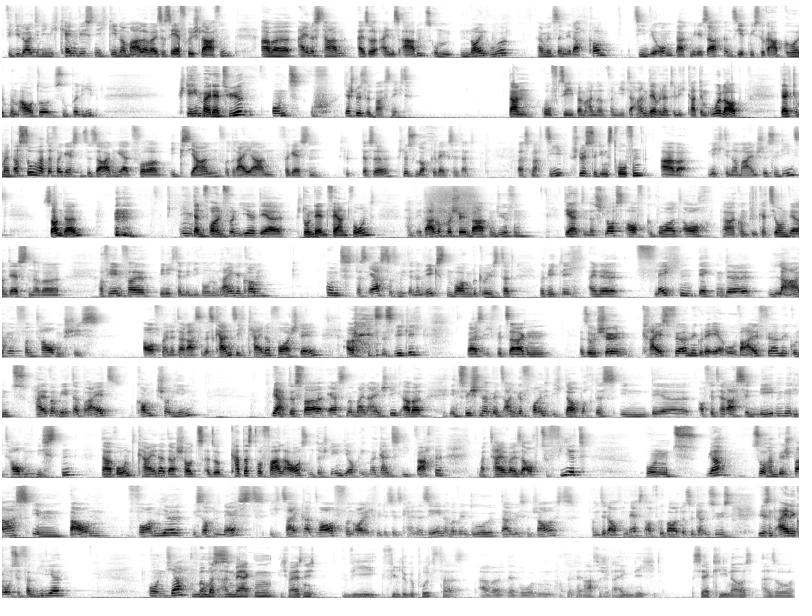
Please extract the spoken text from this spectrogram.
Für die Leute, die mich kennen, wissen, ich gehe normalerweise sehr früh schlafen. Aber eines Tages, also eines Abends um 9 Uhr, haben wir uns dann gedacht, komm, ziehen wir um, packen wir die Sachen. Sie hat mich sogar abgeholt mit dem Auto, super lieb. Stehen bei der Tür und uh, der Schlüssel passt nicht. Dann ruft sie beim anderen Vermieter an, der war natürlich gerade im Urlaub. Der hat gemeint, ach so, hat er vergessen zu sagen, er hat vor x Jahren, vor drei Jahren vergessen, dass er Schlüsselloch gewechselt hat. Was macht sie? Schlüsseldienst rufen, aber nicht den normalen Schlüsseldienst, sondern irgendein Freund von ihr, der Stunde entfernt wohnt, haben wir da nochmal schön warten dürfen. Der hat dann das Schloss aufgebohrt, auch ein paar Komplikationen währenddessen, aber auf jeden Fall bin ich dann in die Wohnung reingekommen und das erste, was mich dann am nächsten Morgen begrüßt hat, war wirklich eine flächendeckende Lage von Taubenschiss auf meiner Terrasse. Das kann sich keiner vorstellen, aber es ist wirklich, weiß ich würde sagen, also schön kreisförmig oder eher ovalförmig und halber Meter breit, kommt schon hin. Ja, das war erstmal mein Einstieg, aber inzwischen haben wir uns angefreundet. Ich glaube auch, dass in der, auf der Terrasse neben mir die Tauben nisten. Da wohnt keiner, da schaut es also katastrophal aus und da stehen die auch immer ganz lieb Wache, mal teilweise auch zu viert. Und ja, so haben wir Spaß. Im Baum vor mir ist auch ein Nest. Ich zeige gerade drauf, von euch wird das jetzt keiner sehen, aber wenn du da ein bisschen schaust, haben sie da auch ein Nest aufgebaut, also ganz süß. Wir sind eine große Familie. Und ja. Und man muss anmerken, ich weiß nicht, wie viel du geputzt hast, aber der Boden auf der Terrasse schaut eigentlich sehr clean aus. Also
